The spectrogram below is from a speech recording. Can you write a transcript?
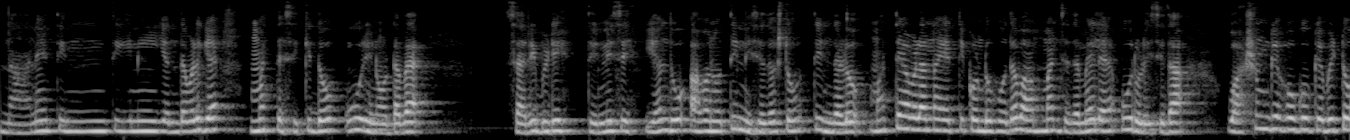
ನಾನೇ ತಿಂತೀನಿ, ಎಂದವಳಿಗೆ ಮತ್ತೆ ಸಿಕ್ಕಿದ್ದು ಊರಿನೋಟವೇ. ಸರಿ ಬಿಡಿ, ತಿನ್ನಿಸಿ, ಎಂದು ಅವನು ತಿನ್ನಿಸಿದಷ್ಟು ತಿಂದಳು. ಮತ್ತೆ ಅವಳನ್ನು ಎತ್ತಿಕೊಂಡು ಹೋದವ ಮಂಚದ ಮೇಲೆ ಉರುಳಿಸಿದ. ವಾಶ್ರೂಮ್ಗೆ ಹೋಗೋಕೆ ಬಿಟ್ಟು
